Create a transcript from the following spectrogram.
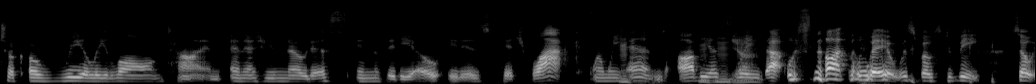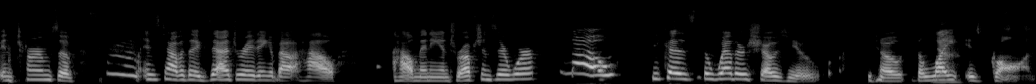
took a really long time. And as you notice in the video, it is pitch black when we Mhm. end. Obviously, Yeah. that was not the way it was supposed to be. So, in terms of "Hmm, is Tabitha exaggerating about how how many interruptions there were? No, because the weather shows you, you know, the light is gone.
